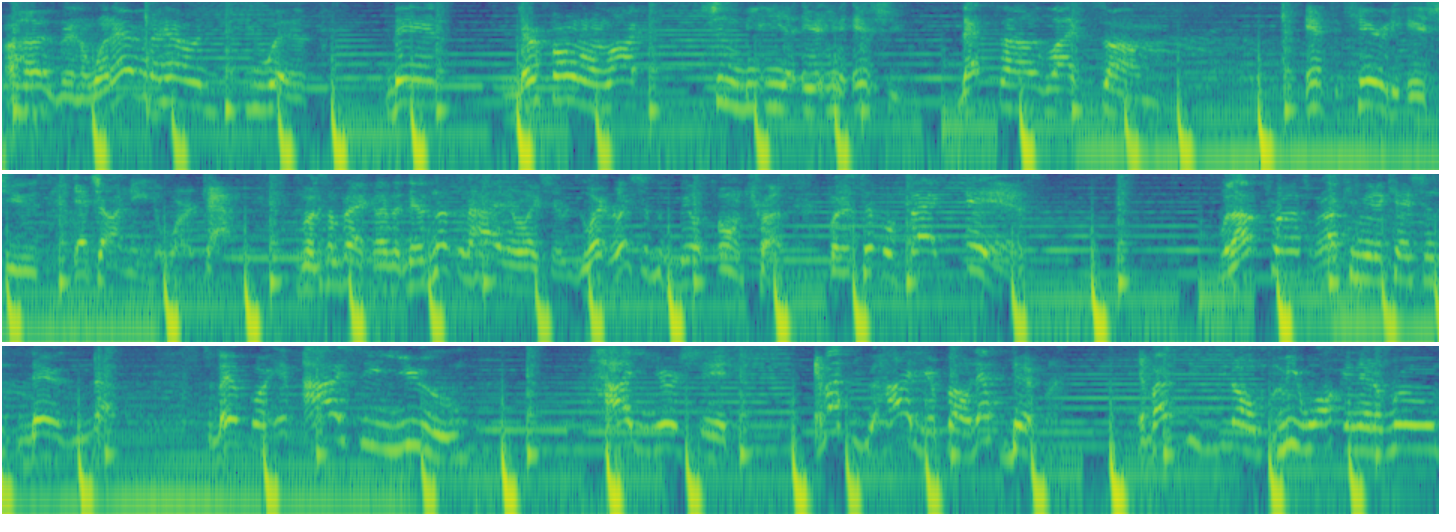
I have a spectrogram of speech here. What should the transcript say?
or husband or whatever the hell you with, then their phone on lock shouldn't be an issue. That sounds like some insecurity issues that y'all need to work out. For simple fact, there's nothing to hide in a relationship. Relationship is built on trust. For the simple fact is, without trust, without communication, there's nothing. So therefore, if I see you hiding your shit, if I see you hiding your phone, that's different. If I see, you know, me walking in a room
